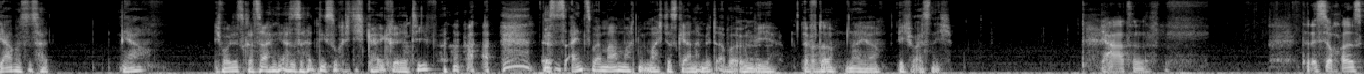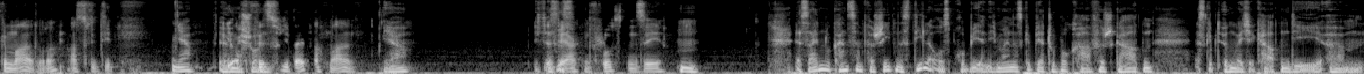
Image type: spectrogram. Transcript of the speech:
Ja, aber es ist halt, ja, ich wollte jetzt gerade sagen, ja, es ist halt nicht so richtig geil kreativ. das ist ein, zwei Mal mache mach ich das gerne mit, aber irgendwie öfter, naja, ich weiß nicht. Ja, dann, dann ist ja auch alles gemalt, oder? Also die, die, Ja, wie irgendwie schon. willst du die Welt noch malen? Ja. Ich, Ein das ist, Berg, ein Fluss, ein See. Es sei denn, du kannst dann verschiedene Stile ausprobieren. Ich meine, es gibt ja topografische Karten, es gibt irgendwelche Karten, die ähm,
